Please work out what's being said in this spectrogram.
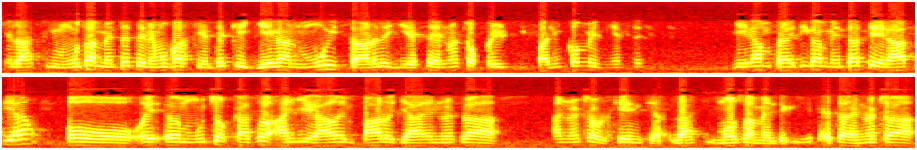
que lastimosamente tenemos pacientes que llegan muy tarde y ese es nuestro principal inconveniente. Llegan prácticamente a terapia o, en muchos casos han llegado en paro ya en nuestra a nuestra urgencia, lastimosamente. Esa es nuestra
